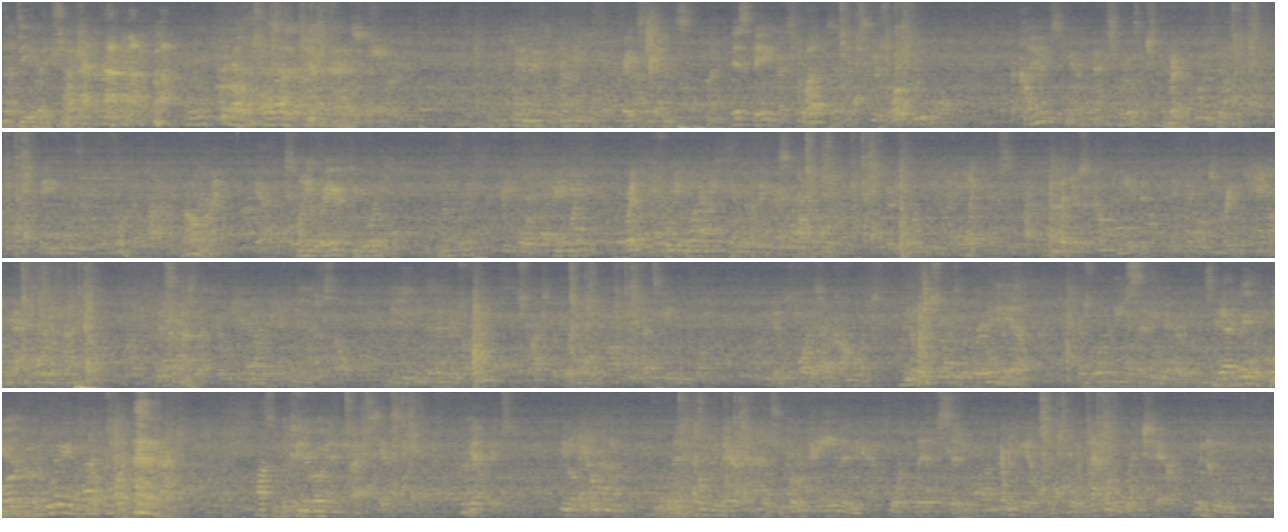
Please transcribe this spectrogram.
Delation. Can't imagine how many stations on this big. Well, there's one food wall. A company's in there, that's where it's, where the food is. The food bill. Oh, right. Yeah, it's Twenty-three or three forty? three, four, three, one, right before you go underneath the buildings. There's one like this, but there's a company in it, they think it's great. This is that goes, you know, just out. And then there's one that starts to go, that's in, is part of that complex. You know, it starts with where, Yeah. there's one of these sitting there. But it's- Yeah, be the court, the way in the background. Possibly. Between the road and the tracks. Yes. Hmm. Yeah, it's, you know, the company, there's a company there that has propane and they have forklifts and everything else. And for that little wedge there between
